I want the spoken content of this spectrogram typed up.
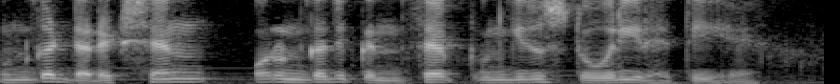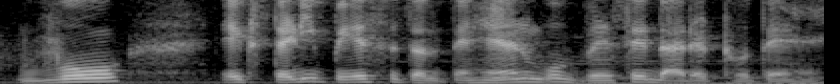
उनका डायरेक्शन और उनका जो कंसेप्ट उनकी जो स्टोरी रहती है, वो एक स्टडी पेस पे चलते हैं वो वैसे डायरेक्ट होते हैं।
